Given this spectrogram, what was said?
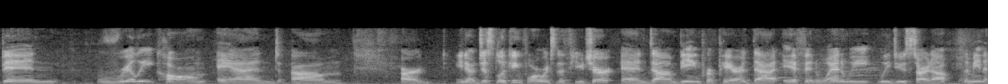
been really calm and um, are you know just looking forward to the future and um, being prepared that if and when we we do start up i mean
